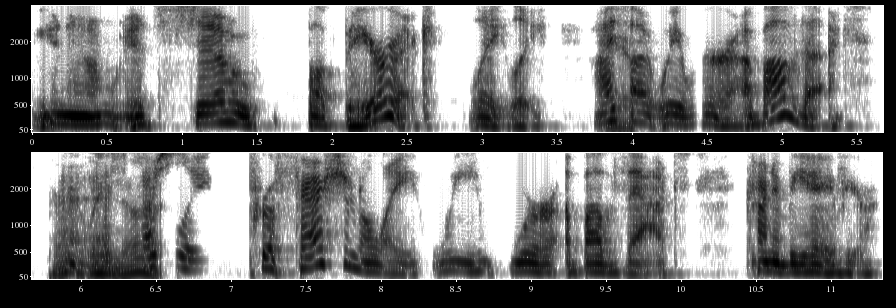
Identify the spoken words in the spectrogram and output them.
you know, it's so barbaric lately. I Yeah. thought we were above that. Apparently not. Especially professionally, we were above that kind of behavior.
